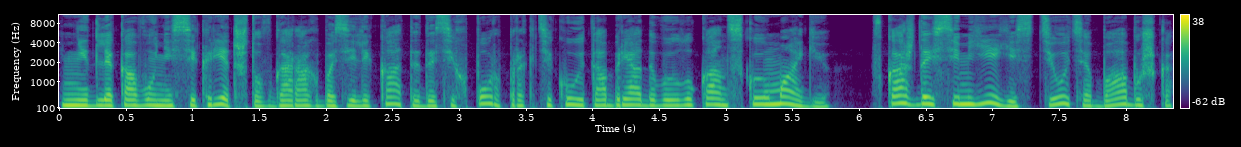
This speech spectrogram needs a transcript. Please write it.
Ни для кого не секрет, что в горах Базиликаты до сих пор практикуют обрядовую луканскую магию. В каждой семье есть тетя, бабушка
